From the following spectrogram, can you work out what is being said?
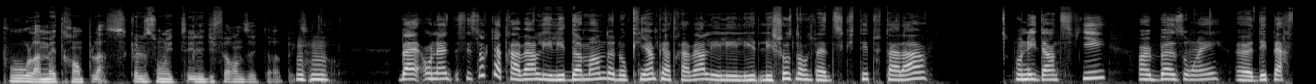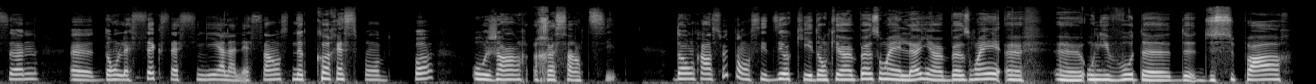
pour la mettre en place? Quelles ont été les différentes étapes, etc.? Mm -hmm. Ben, on a, c'est sûr qu'à travers les, les, demandes de nos clients, puis à travers les, les, les choses dont on a discuté tout à l'heure, on a identifié un besoin euh, des personnes euh, dont le sexe assigné à la naissance ne correspond pas au genre ressenti. Donc ensuite, on s'est dit, OK, donc il y a un besoin là, il y a un besoin euh, euh, au niveau de, de du support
